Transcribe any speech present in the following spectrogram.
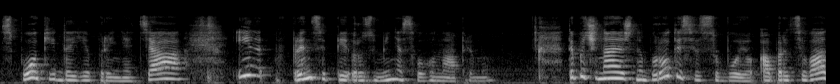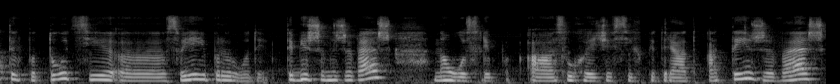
Спокій дає прийняття і, в принципі, розуміння свого напряму. Ти починаєш не боротися з собою, а працювати в потоці е, своєї природи. Ти більше не живеш на осліп, слухаючи всіх підряд, а ти живеш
